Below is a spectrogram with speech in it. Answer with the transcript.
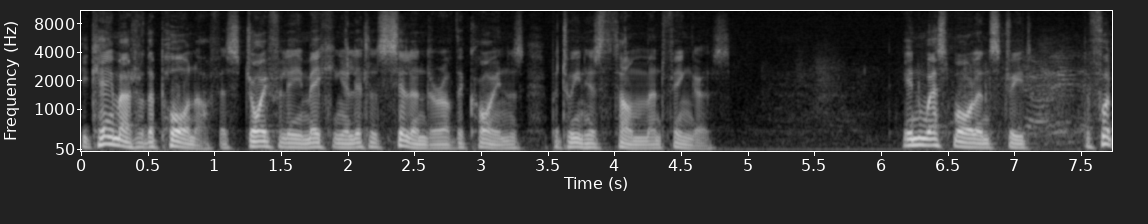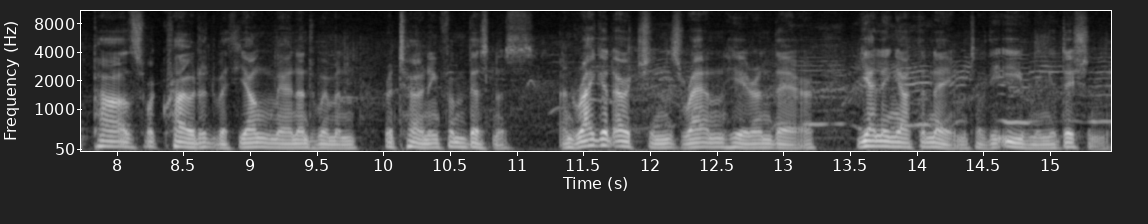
He came out of the pawn office, joyfully making a little cylinder of the coins between his thumb and fingers. In Westmoreland Street, the footpaths were crowded with young men and women returning from business, and ragged urchins ran here and there, yelling out the names of the evening editions.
